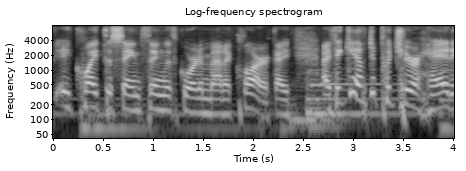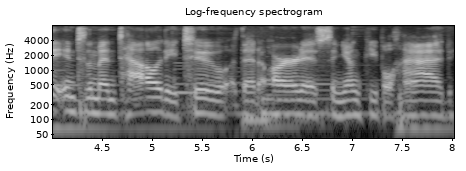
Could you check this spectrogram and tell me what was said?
it's quite the same thing with Gordon Matta Clark. I, I think you have to put your head into the mentality, too, that artists and young people had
